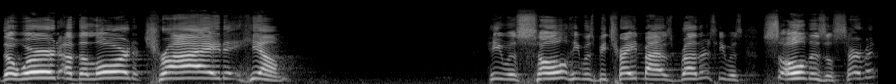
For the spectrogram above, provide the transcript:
The word of the Lord tried him. He was sold, he was betrayed by his brothers, he was sold as a servant,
